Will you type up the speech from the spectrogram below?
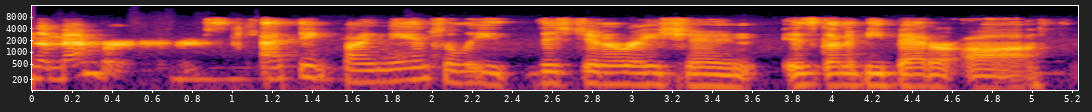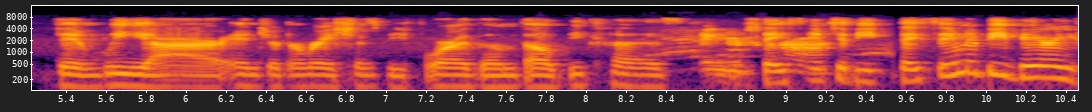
the members. I think financially, this generation is going to be better off than we are in generations before them, though, because Fingers they seem to be they seem to be very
